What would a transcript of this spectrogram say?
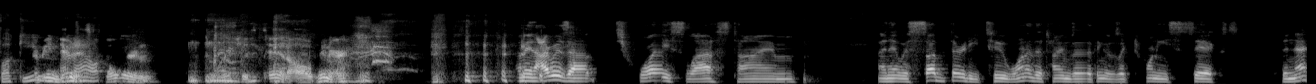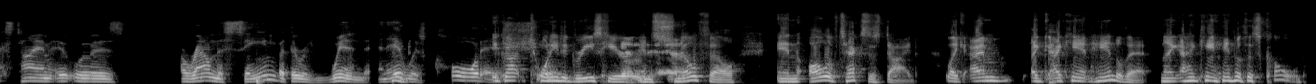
Fuck you. I mean, I'm dude, it's out. colder than March's tit all winter. I mean, I was out twice last time, and it was sub 32. One of the times I think it was like 26. The next time it was around the same, but there was wind and it was cold. It got shit. 20 degrees here And, and, yeah. snow fell and all of texas died like i'm like i can't handle that like i can't handle this cold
